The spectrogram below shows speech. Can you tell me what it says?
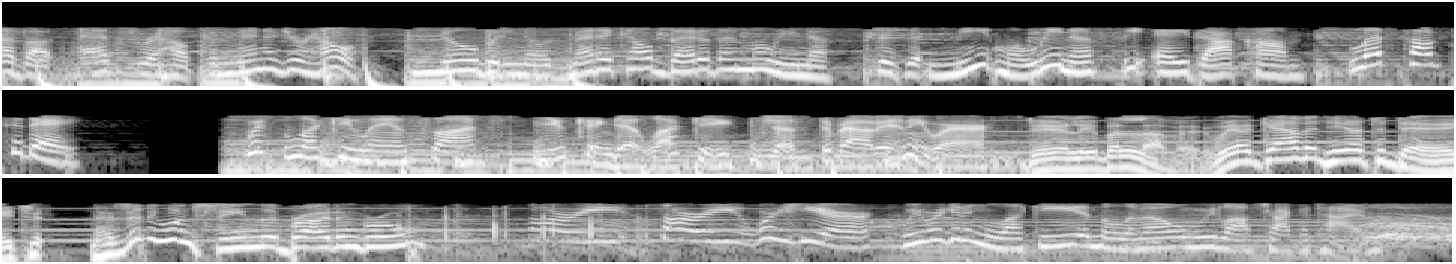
about extra help to manage your health. Nobody knows Medi-Cal better than Molina. Visit meetmolinaca.com. Let's talk today. With Lucky Land slots, you can get lucky just about anywhere. Dearly beloved, we are gathered here today to... Has anyone seen the bride and groom? Sorry, sorry, we're here. We were getting lucky in the limo and we lost track of time.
